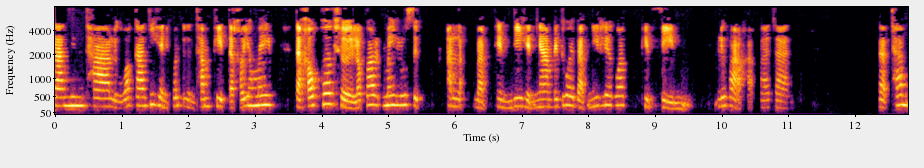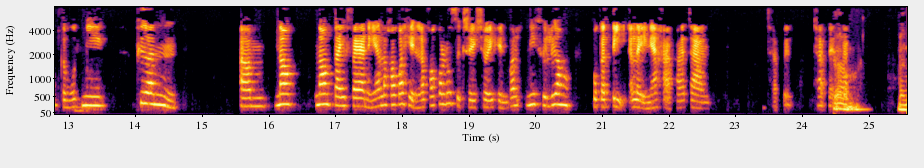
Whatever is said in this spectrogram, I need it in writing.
การนินทาหรือว่าการที่เห็นคนอื่นทำผิด แต่เขายังไม่ แต่เขาเพิกเฉย แล้วก็ไม่รู้สึกแบบเห็นดีเห็นงามไปด้วยแบบนี้เรียกว่าผิดศีลหรือเปล่าคะพระอาจารย์ แบบถ้าสมมติมีเพื่อนอนอกนอกใจแฟนอย่างเงี้ย แล้วเขาก็เห็นแล้วเขาก็รู้สึกเฉยๆเห็นว่านี่คือเรื่องปกติอะไรอย่างเงี้ยค่ะ พระอาจารย์ ถ้าเป็น ถ้าเป็นแบบมัน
